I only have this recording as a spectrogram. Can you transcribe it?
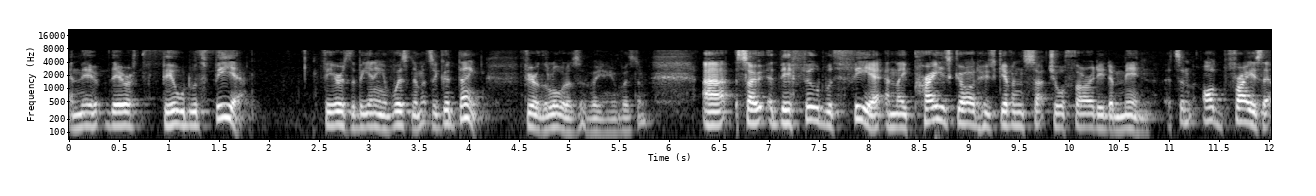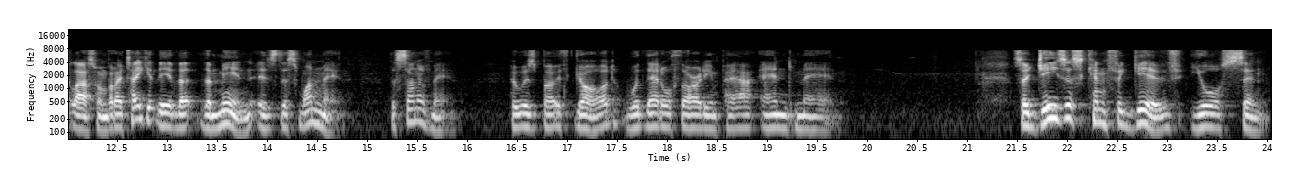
and they're, they're filled with fear. Fear is the beginning of wisdom. It's a good thing. Fear of the Lord is the beginning of wisdom. Uh, so they're filled with fear and they praise God who's given such authority to men. It's an odd phrase, that last one, but I take it there that the men is this one man, the Son of Man, who is both God with that authority and power and man. So Jesus can forgive your sin.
